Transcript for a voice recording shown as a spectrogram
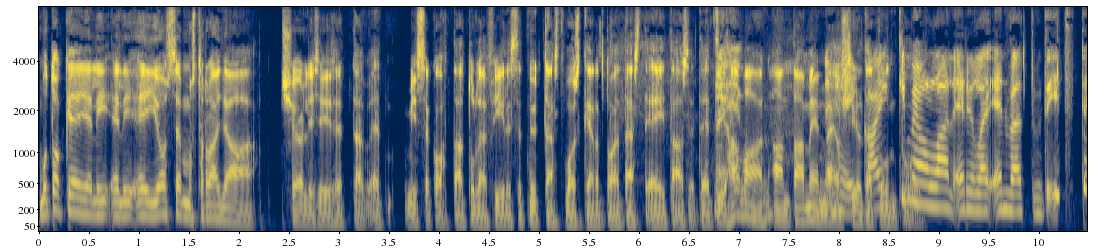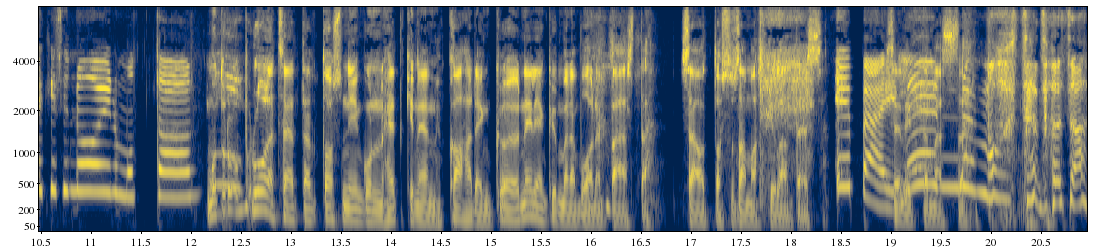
Mutta okei, eli, eli ei ole semmoista rajaa, Shirley siis, että, että missä kohtaa tulee fiilis, että nyt tästä voisi kertoa ja tästä ei taas. Että, että No ihan ei- vaan antaa mennä, No jos hei, siltä kaikki tuntuu. me ollaan erilaisia. En välttämättä itse tekisi noin, mutta... Mutta luulet sä, että tuossa niin kuin hetkinen kahden, ö, 40 vuoden päästä sä oot tuossa samassa tilanteessa? Epäilen, selittämässä. mutta tota,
